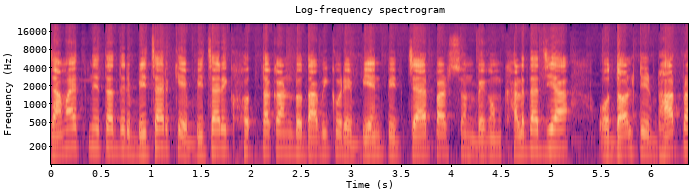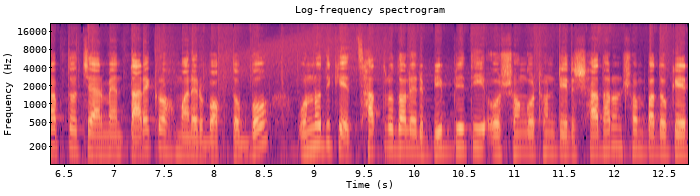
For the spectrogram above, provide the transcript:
জামায়াত নেতাদের বিচারকে বিচারিক হত্যাকাণ্ড দাবি করে বিএনপির চেয়ারপারসন বেগম খালেদা জিয়া ও দলটির ভারপ্রাপ্ত চেয়ারম্যান তারেক রহমানের বক্তব্য অন্যদিকে ছাত্রদলের বিবৃতি ও সংগঠনটির সাধারণ সম্পাদকের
